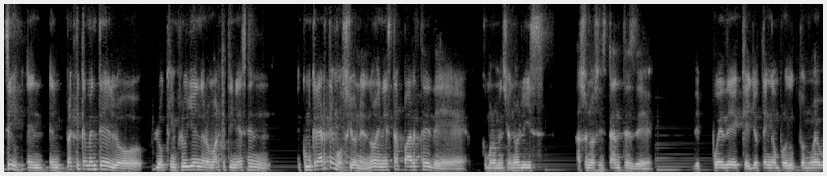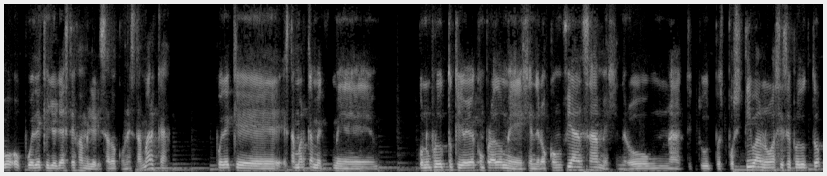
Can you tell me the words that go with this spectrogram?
sí, en, en prácticamente lo, lo que influye en neuromarketing es en, en como crearte emociones, ¿no? En esta parte de, como lo mencionó Liz hace unos instantes, de de puede que yo tenga un producto nuevo o puede que yo ya esté familiarizado con esta marca. Puede que esta marca me, con un producto que yo haya comprado me generó confianza, me generó una actitud pues positiva ¿no? hacia ese producto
